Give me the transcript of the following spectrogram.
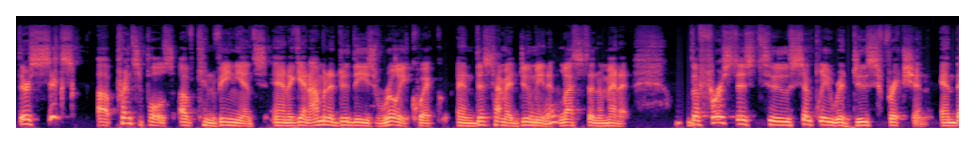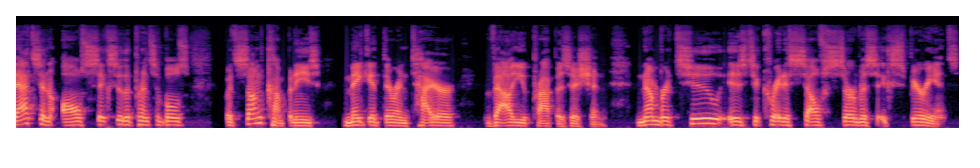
there's six uh, principles of convenience, and again, I'm going to do these really quick, and this time I do mean mm-hmm. it less than a minute. The first is to simply reduce friction, and that's in all six of the principles. But some companies make it their entire value proposition. Number two is to create a self-service experience.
